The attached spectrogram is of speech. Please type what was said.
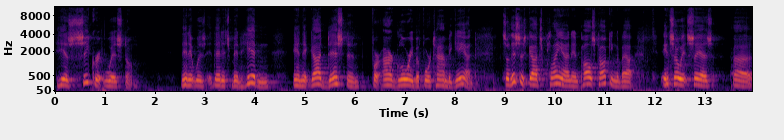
his secret wisdom. Then it was that it's been hidden and that God destined for our glory before time began. So this is God's plan, and Paul's talking about. And so it says uh,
